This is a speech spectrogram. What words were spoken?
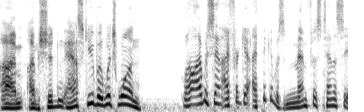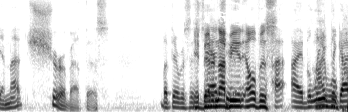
I'm I shouldn't ask you, but which one? Well, I was saying, I forget. I think it was Memphis, Tennessee. I'm not sure about this, but there was a. It better not be an Elvis. I, I I believe the will guy's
